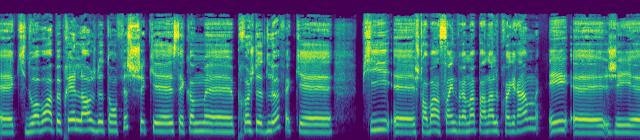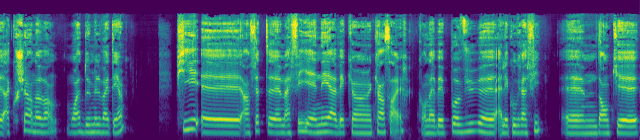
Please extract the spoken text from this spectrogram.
euh, qui doit avoir à peu près l'âge de ton fils. Je sais que c'est comme euh, proche de là. Fait que puis euh, je suis tombée enceinte vraiment pendant le programme et euh, j'ai euh, accouché en novembre, mois 2021. Puis euh, en fait, euh, ma fille est née avec un cancer qu'on n'avait pas vu euh, à l'échographie. Donc elle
